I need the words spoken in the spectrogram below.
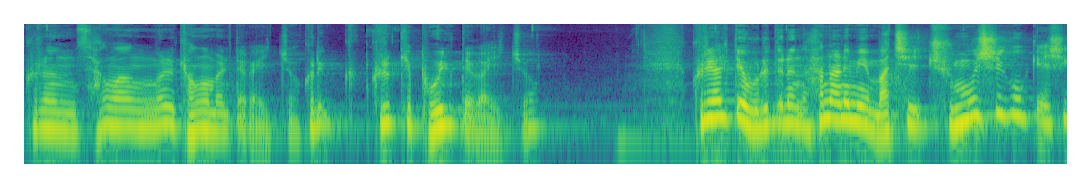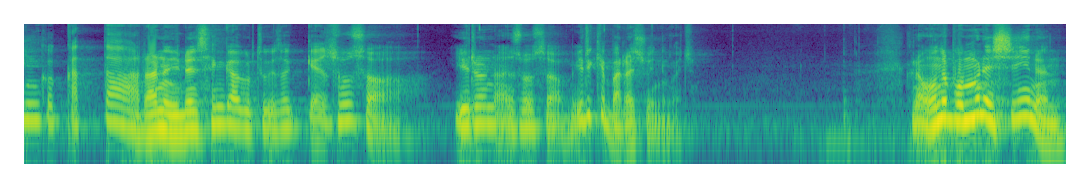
그런 상황을 경험할 때가 있죠. 그렇게 보일 때가 있죠. 그래야 할 때 우리들은 하나님이 마치 주무시고 계신 것 같다라는 이런 생각을 통해서 깨소서, 일어나소서, 이렇게 말할 수 있는 거죠. 그럼 오늘 본문의 시인은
